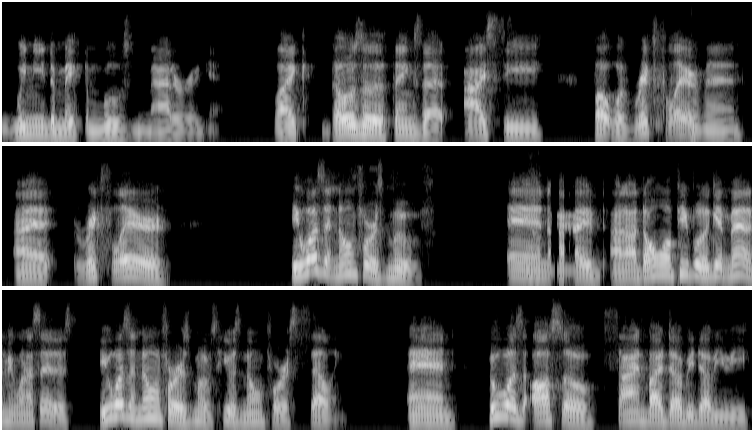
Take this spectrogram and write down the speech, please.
we need to make the moves matter again. Like those are the things that I see. But with Ric Flair, man, I Ric Flair, he wasn't known for his moves, and. I and I don't want people to get mad at me when I say this. He wasn't known for his moves. He was known for his selling, and who was also signed by WWE.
